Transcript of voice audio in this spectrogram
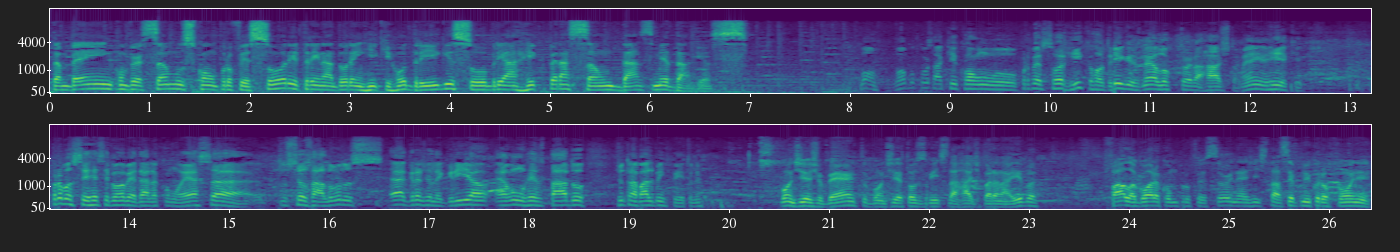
Também conversamos com o professor e treinador Henrique Rodrigues sobre a recuperação das medalhas. Bom, vamos conversar aqui com o professor Henrique Rodrigues, né, locutor da rádio também. Henrique, para você receber uma medalha como essa dos seus alunos, é grande alegria, é um resultado de um trabalho bem feito, né? Bom dia, Gilberto. Bom dia a todos os ouvintes da Rádio Paranaíba. Falo agora como professor, né? A gente está sempre no microfone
